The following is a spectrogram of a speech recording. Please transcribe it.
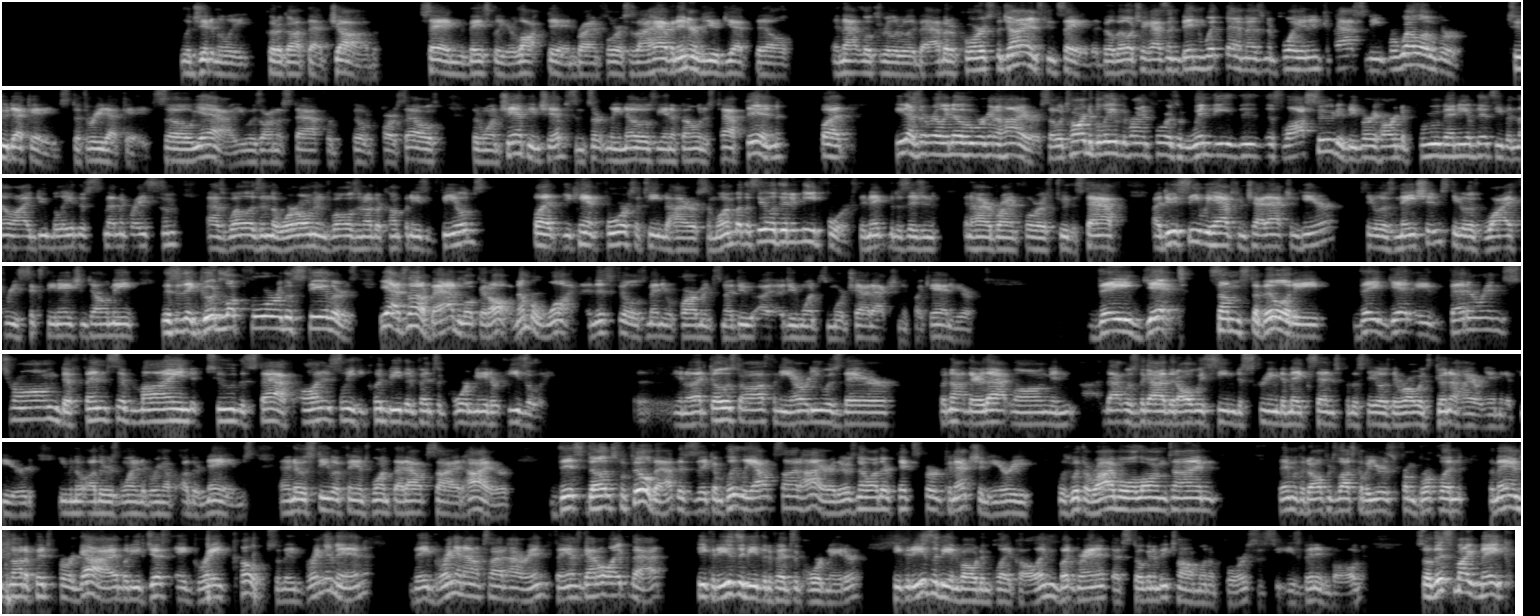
legitimately could have got that job, saying basically you're locked in. Brian Flores says, I haven't interviewed yet, Bill. And that looks really, really bad. But of course, the Giants can say that Bill Belichick hasn't been with them as an employee in incapacity for well over two decades to three decades. So yeah, he was on a staff with Bill Parcells that won championships and certainly knows the NFL and is tapped in, but he doesn't really know who we're going to hire. So it's hard to believe that Brian Flores would win the, the, this lawsuit. It'd be very hard to prove any of this, even though I do believe there's systemic racism as well as in the world and as well as in other companies and fields. But you can't force a team to hire someone. But the Steelers didn't need force. They make the decision and hire Brian Flores to the staff. I do see we have some chat action here. Steelers Nation, Steelers Y360 Nation telling me this is a good look for the Steelers. Yeah, it's not a bad look at all. Number one, and this fills many requirements, and I do I, I do want some more chat action if I can here. They get some stability. They get a veteran, strong defensive mind to the staff. Honestly, he could be the defensive coordinator easily. Uh, you know, that goes to Austin. He already was there, but not there that long. And that was the guy that always seemed to scream to make sense for the Steelers. They were always going to hire him, it appeared, even though others wanted to bring up other names. And I know Steeler fans want that outside hire. This does fulfill that. This is a completely outside hire. There's no other Pittsburgh connection here. He was with a rival a long time, then with the Dolphins the last couple years from Brooklyn. The man's not a Pittsburgh guy, but he's just a great coach. So they bring him in. They bring an outside hire in. Fans got to like that. He could easily be the defensive coordinator. He could easily be involved in play calling, but granted, that's still going to be Tomlin, of course. He's been involved. So this might make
